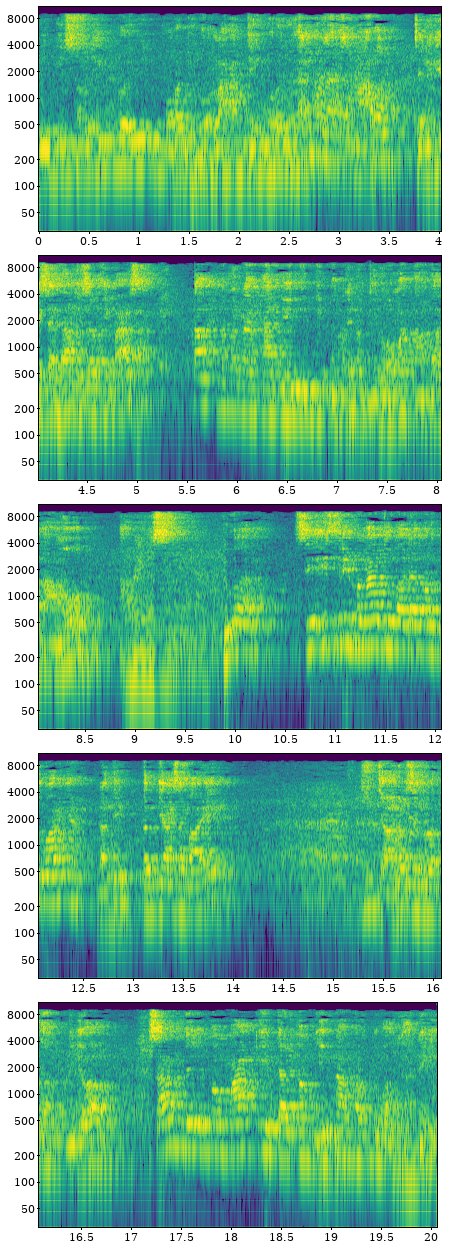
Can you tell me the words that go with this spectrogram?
ini selingkuh ini. Orang juga latih orang kan malah jadi setan bisa kipas tak menenangkan diri timbangannya di rumah tambah amo amosi dua si istri mengadu pada mertuanya. Berarti tentiang sebaik? Jalur sing rada dijawab sambil memaki dan menghina mertua. Ini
